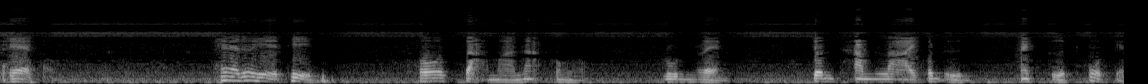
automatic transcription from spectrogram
แพ้เขาแพ้ด้วยเหตุที่โทสะมานะของเรารุนแรง จนทำลายคนอื่น ให้เกิดโทษแก่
